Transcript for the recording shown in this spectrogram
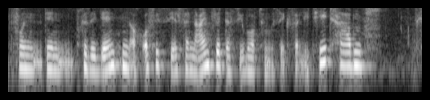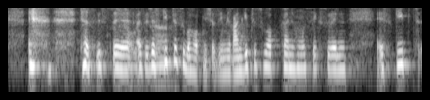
von den Präsidenten auch offiziell verneint wird, dass wir überhaupt Homosexualität haben. Das ist, äh, also das gibt es überhaupt nicht. Also im Iran gibt es überhaupt keine Homosexuellen. Es gibt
